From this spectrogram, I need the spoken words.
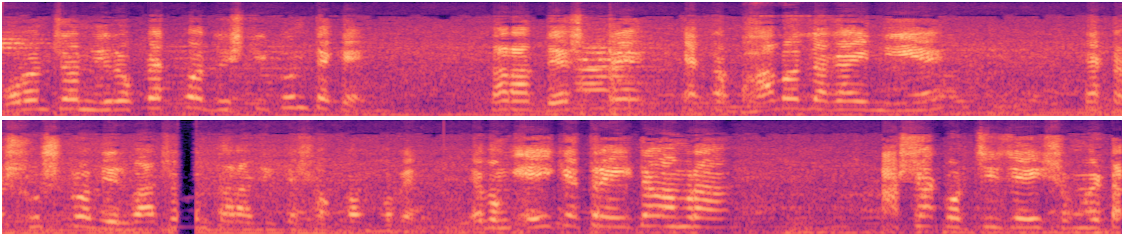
বরঞ্চ নিরপেক্ষ দৃষ্টিকোণ থেকে তারা দেশকে একটা ভালো জায়গায় নিয়ে একটা সুষ্ঠু নির্বাচন তারা দিতে সক্ষম হবেন। এবং এই ক্ষেত্রে এইটাও আমরা আশা করছি যে এই সময়টা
